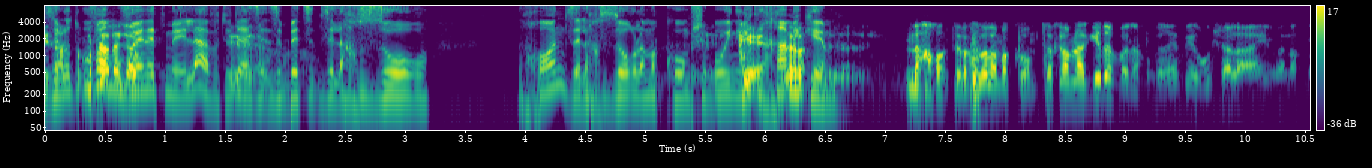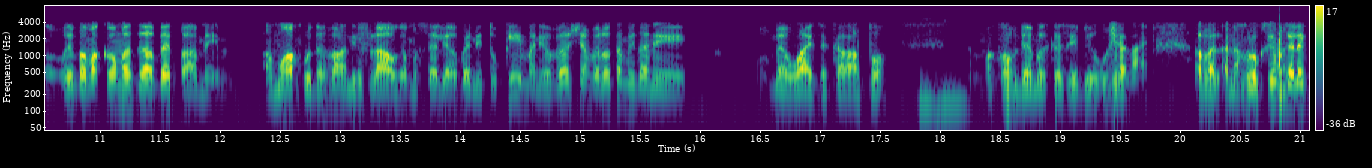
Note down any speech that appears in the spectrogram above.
זה לא תגובה מובנת מאליו, אתה יודע, כן. זה, בעצם, זה לחזור, נכון? זה לחזור למקום שבו היא כן, נלקחה זה- מכם. נכון, זה לחזור למקום. צריך גם להגיד אבל, אנחנו גרים בירושלים, ואנחנו עוברים במקום הזה הרבה פעמים. המוח הוא דבר נפלא, הוא גם עושה לי הרבה ניתוקים, אני עובר שם ולא תמיד אני אומר, וואי, זה קרה פה. מקום די מרכזי בירושלים. אבל אנחנו לוקחים חלק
